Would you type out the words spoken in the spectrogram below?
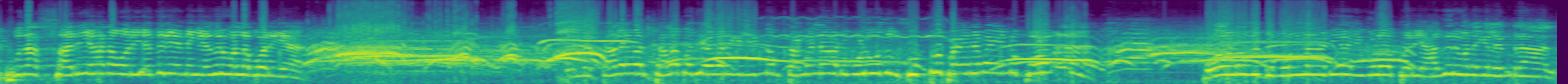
இப்பதான் சரியான ஒரு எதிரியை நீங்க எதிர்கொள்ள போறீங்க. தலைவர் தளபதி அவர்கள் இன்னும் தமிழ்நாடு முழுவதும் சுற்றுப்பயணமே இன்னும் போகல. போறதுக்கு முன்னாடியே இவ்வளவு பெரிய அதிர்வலைகள் என்றால்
